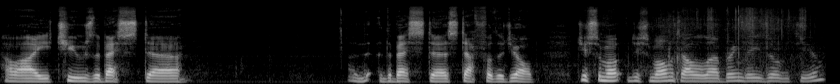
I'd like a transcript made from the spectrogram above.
how I choose the best uh, the best uh, staff for the job. Just a just a moment, I'll uh, bring these over to you.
